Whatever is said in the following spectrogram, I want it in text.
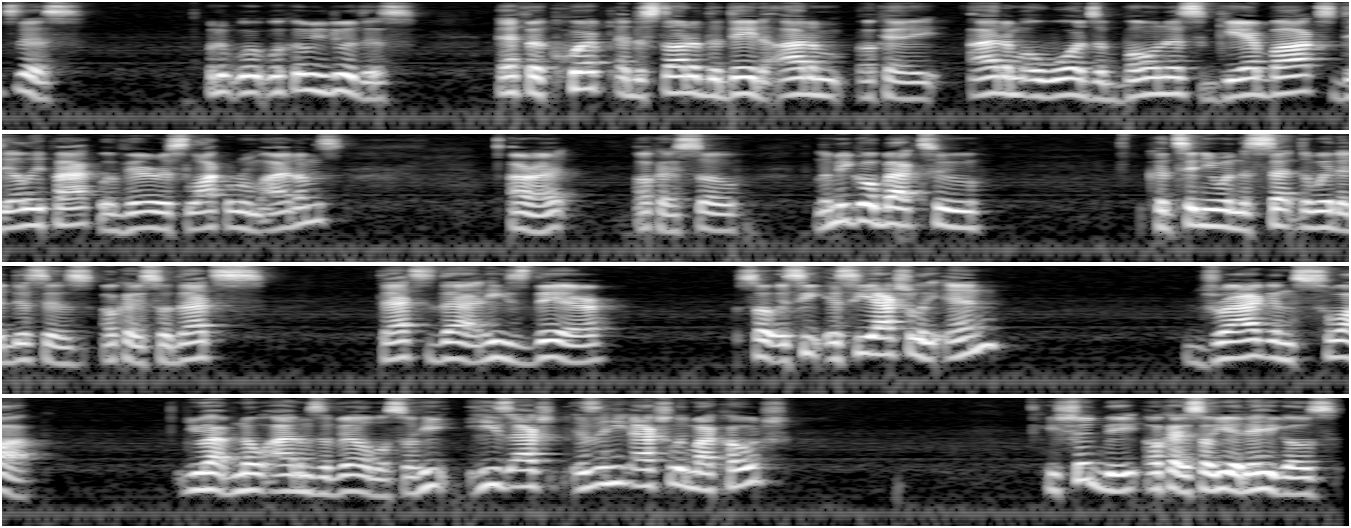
What's this? What, what, what can we do with this? If equipped at the start of the day, the item okay item awards a bonus Gearbox Daily Pack with various locker room items. All right. Okay, so let me go back to continuing the set the way that this is. Okay, so that's that's that. He's there. So is he is he actually in? Drag and swap. You have no items available. So he he's actually isn't he actually my coach? He should be. Okay, so yeah, there he goes.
